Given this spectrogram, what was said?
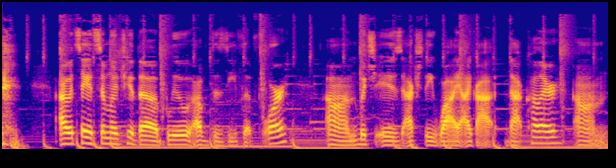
I would say it's similar to the blue of the Z Flip 4 um, which is actually why I got that color um,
